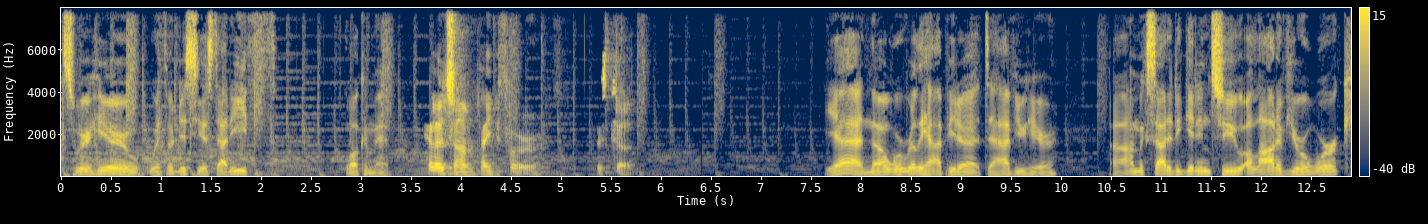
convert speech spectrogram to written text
Right, so we're here with Odysseas.eth. Welcome, man. Hello, Sam. Thank you for this chat. Yeah, no, we're really happy to, to have you here. Uh, I'm excited to get into a lot of your work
